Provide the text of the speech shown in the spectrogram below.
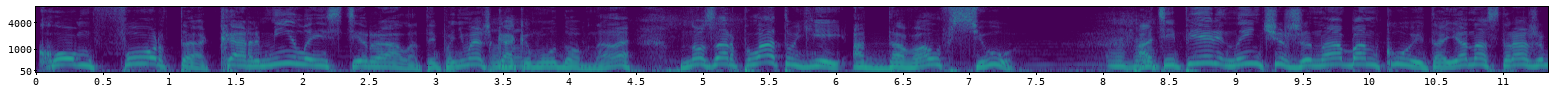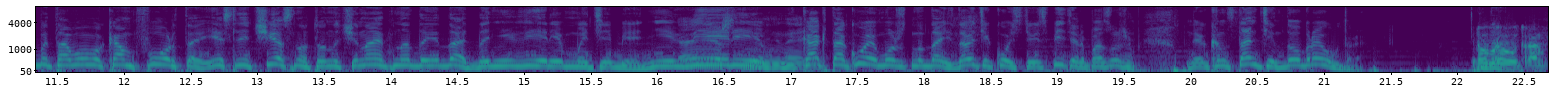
комфорта кормила и стирала. Ты понимаешь, как ему удобно, да? Но зарплату ей отдавал всю. А теперь нынче жена банкует, а я на страже бытового комфорта. Если честно, то начинает надоедать. Да не верим мы тебе, не Конечно, верим. не. Как такое может надоесть? Давайте Костю из Питера послушаем. Константин, доброе утро. Доброе утро.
